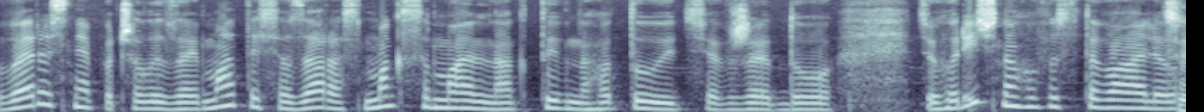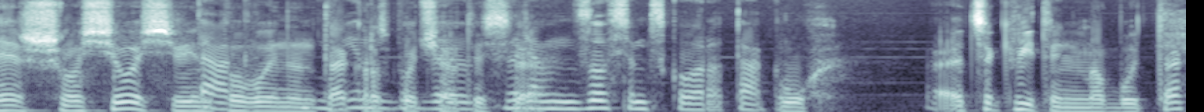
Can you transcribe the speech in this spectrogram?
вересня почали займатися. Зараз максимально активно готуються вже до цьогорічного фестивалю. Це ж ось ось він повинен так він розпочатися. Буде прям зовсім скоро. Так Ух. Е, Це квітень, мабуть, так?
